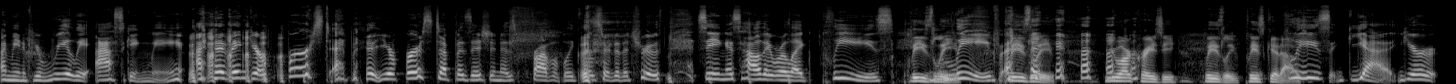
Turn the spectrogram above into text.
I mean, if you're really asking me, I think your first your first supposition is probably closer to the truth, seeing as how they were like, please, Please leave. leave, Please leave. You are crazy. Please leave. Please get out. please, yeah, you're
